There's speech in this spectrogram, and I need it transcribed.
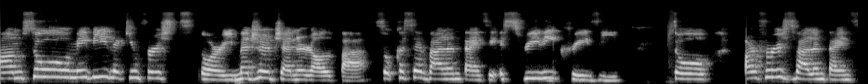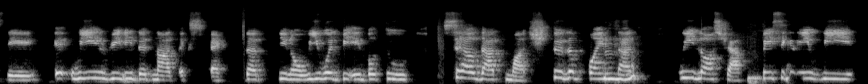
Um, so maybe like yung first story, medyo general pa. So kasi Valentine's Day is really crazy. So our first Valentine's Day, it, we really did not expect that, you know, we would be able to sell that much to the point mm-hmm. that we lost track. Basically, we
